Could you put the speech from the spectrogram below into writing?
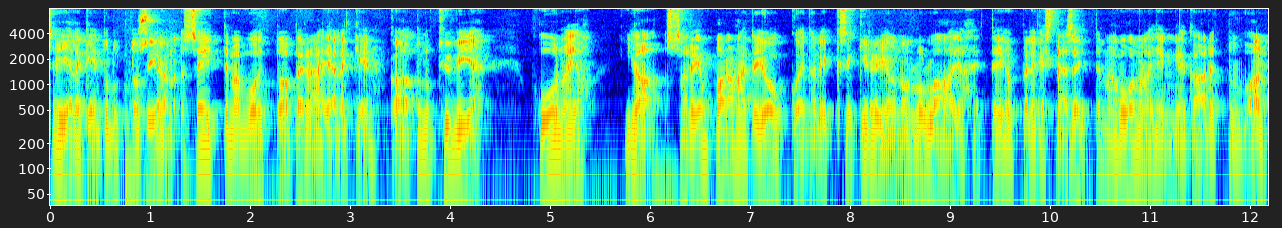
sen jälkeen tullut tosiaan seitsemän voittoa perään jälkeen, kaatunut hyviä, huonoja ja sarjan parhaita joukkueita, eli se kirjo on ollut laaja, ettei ole pelkästään seitsemän huonoa jengiä kaadettu, vaan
